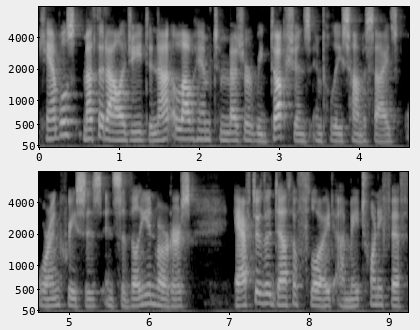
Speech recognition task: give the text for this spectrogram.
Campbell's methodology did not allow him to measure reductions in police homicides or increases in civilian murders after the death of Floyd on May 25,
